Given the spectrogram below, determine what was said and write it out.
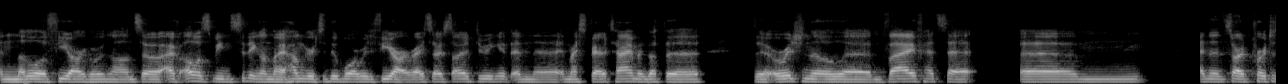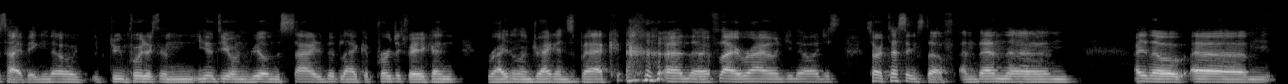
and not a lot of VR going on. So I've always been sitting on my hunger to do more with VR, right? So I started doing it in uh, in my spare time and got the the original um, Vive headset. Um, and then started prototyping, you know, doing projects in Unity or Unreal on the side. I did like a project where you can ride on a dragon's back and uh, fly around, you know, I just started testing stuff. And then um, I don't know, um,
